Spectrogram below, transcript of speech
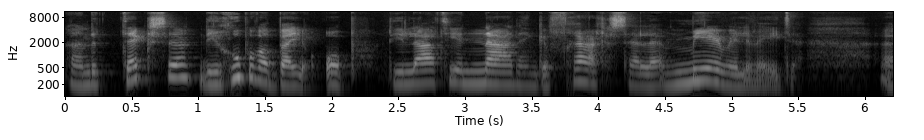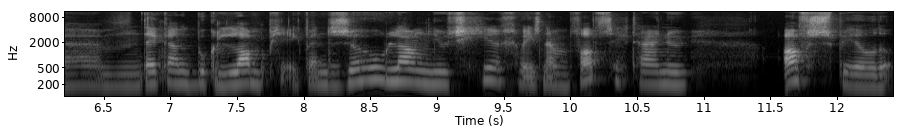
Nou, de teksten die roepen wat bij je op. Die laten je nadenken, vragen stellen, meer willen weten. Um, denk aan het boek Lampje. Ik ben zo lang nieuwsgierig geweest naar wat zich daar nu afspeelde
